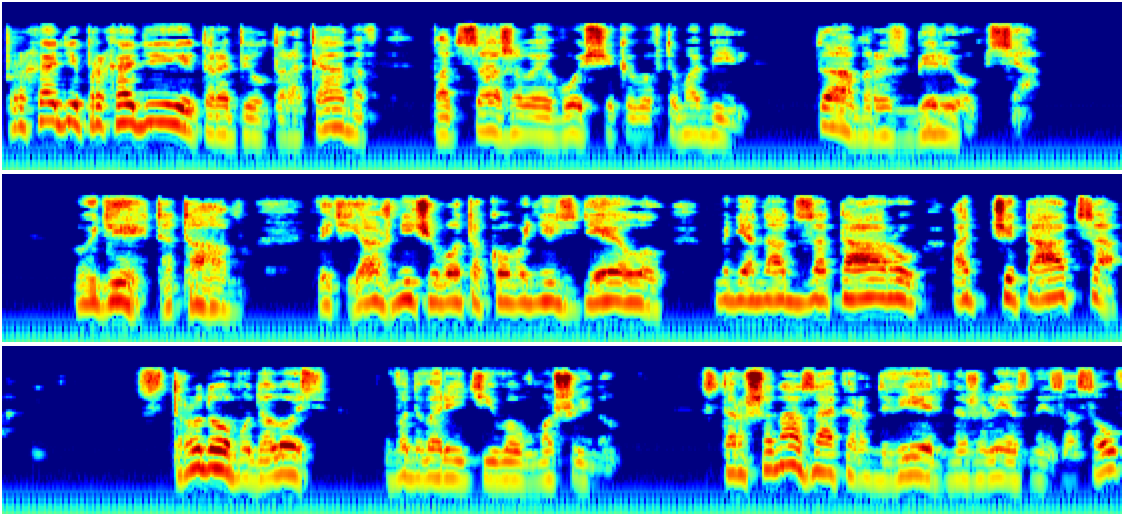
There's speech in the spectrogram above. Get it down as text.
«Проходи, проходи!» — торопил Тараканов, подсаживая возчика в автомобиль. «Там разберемся». «Где это там? Ведь я ж ничего такого не сделал. Мне надо за тару отчитаться». С трудом удалось водворить его в машину. Старшина запер дверь на железный засов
